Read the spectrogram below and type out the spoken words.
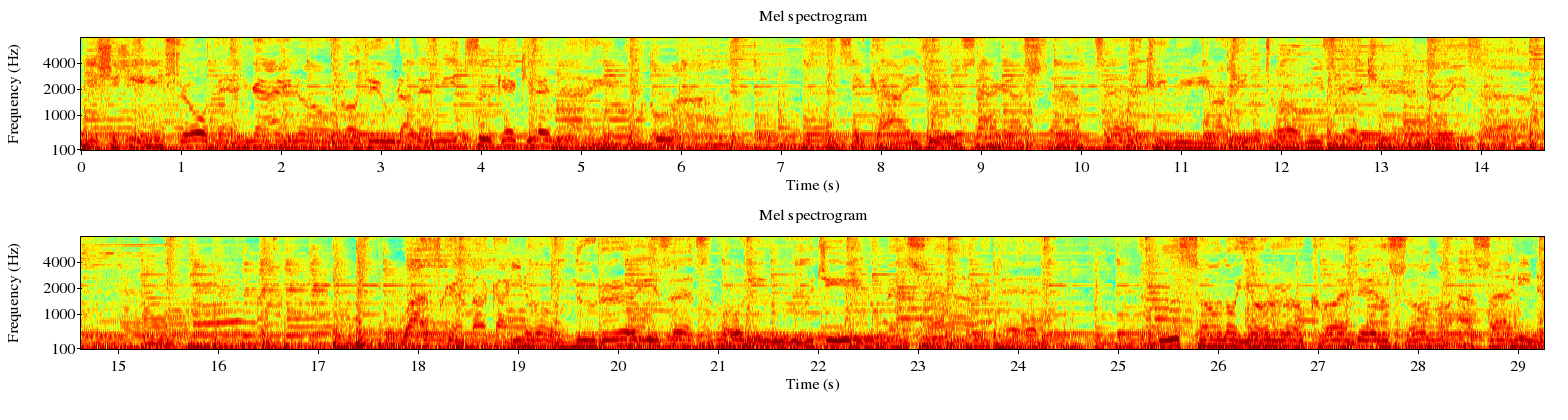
西陣商店街の路地裏で見つけきれないものは。世界中探えて嘘の朝に泣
